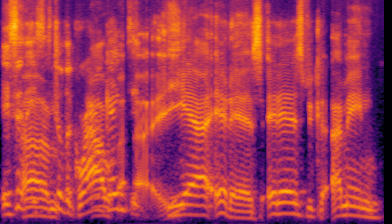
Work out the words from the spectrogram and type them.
Is it, um, is it um, still the ground I, game? Uh, yeah, it is. It is because I mean,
